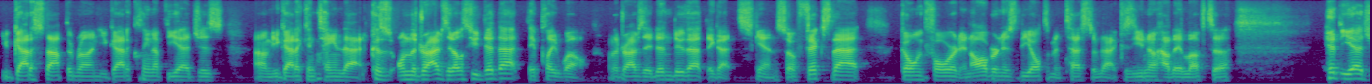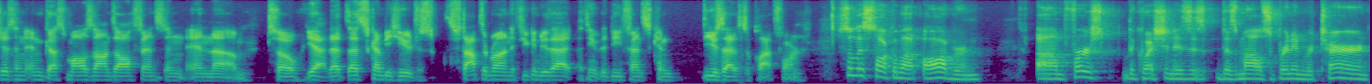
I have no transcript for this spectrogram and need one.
you got to stop the run. You got to clean up the edges. Um, you got to contain that because on the drives that LSU did that, they played well. On the drives they didn't do that, they got skinned. So fix that going forward. And Auburn is the ultimate test of that because you know how they love to hit the edges and, and Gus Malzahn's offense. And, and um, so, yeah, that, that's going to be huge. Just stop the run. If you can do that, I think the defense can use that as a platform. So let's talk about Auburn. Um, first, the question is, is does Miles Brennan return?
